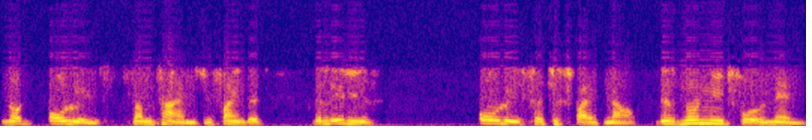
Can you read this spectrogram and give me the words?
not always, sometimes you find that the lady is always satisfied now. There's no need for men.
